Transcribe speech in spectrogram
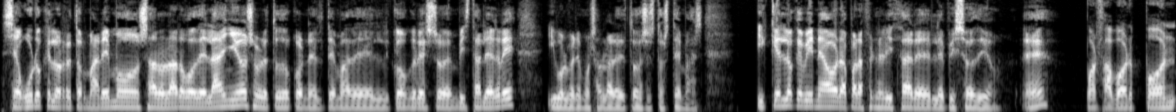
seguro que lo retomaremos a lo largo del año, sobre todo con el tema del Congreso en Vista Alegre, y volveremos a hablar de todos estos temas. ¿Y qué es lo que viene ahora para finalizar el episodio? ¿Eh? Por favor, pon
